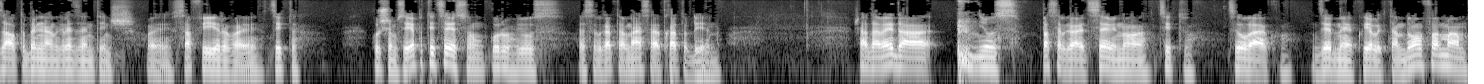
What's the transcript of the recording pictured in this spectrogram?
zelta briljanta gredzentiņš vai safīra vai cita, kurš jums iepaticies un kuru jūs esat gatavi nesēt katru dienu. Šādā veidā jūs pasargājat sevi no citu cilvēku, dziednieku ieliktām domformām.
